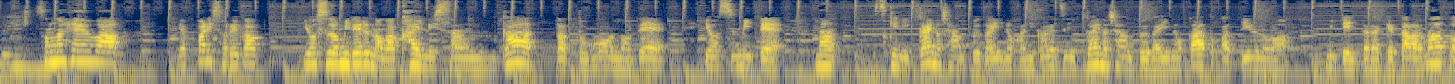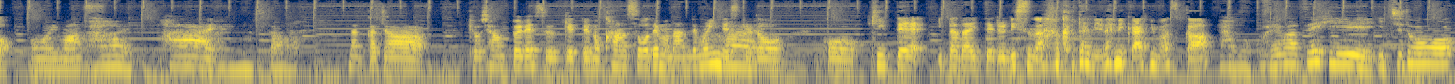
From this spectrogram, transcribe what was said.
うん、その辺は、やっぱりそれが、様子を見れるのが飼い主さんがだと思うので、様子見て、な、月に1回のシャンプーがいいのか、2ヶ月に1回のシャンプーがいいのかとかっていうのは見ていただけたらなと思います。はい。はい。わかりました。なんかじゃあ、今日シャンプーレッスン受けての感想でも何でもいいんですけど、はい、こう、聞いていただいてるリスナーの方に何かありますか？いや、もうこれはぜひ一度、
